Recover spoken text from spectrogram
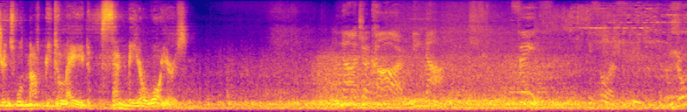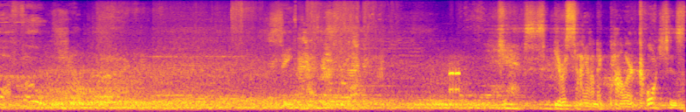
Vengeance will not be delayed. Send me your warriors. Najakar, Nina. Faith before. Your foe shall burn. Yes, your psionic power courses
